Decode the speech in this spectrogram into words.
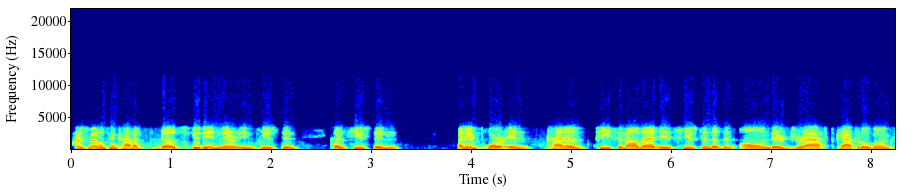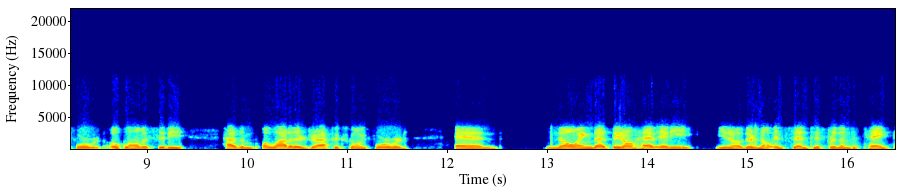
Khris Middleton kind of does fit in there in Houston because Houston, an important kind of piece in all that is Houston doesn't own their draft capital going forward. Oklahoma City has a, a lot of their draft picks going forward, and knowing that they don't have any, you know, there's no incentive for them to tank.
